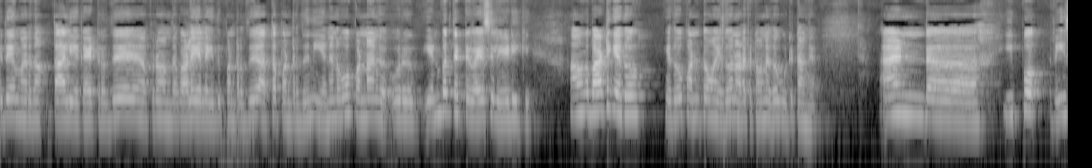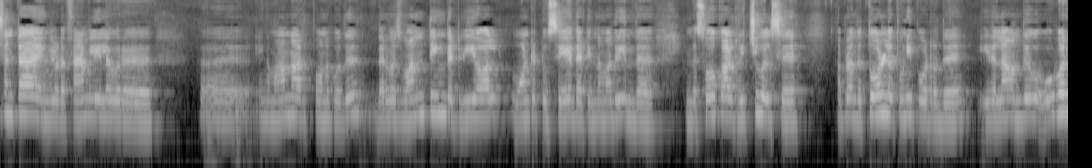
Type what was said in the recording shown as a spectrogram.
இதே மாதிரி தான் தாலியை கட்டுறது அப்புறம் அந்த வளையலை இது பண்ணுறது அத்தை பண்ணுறதுன்னு என்னென்னவோ பண்ணாங்க. ஒரு எண்பத்தெட்டு வயசு லேடிக்கு அவங்க பாட்டுக்கு ஏதோ ஏதோ பண்ணிட்டோம் ஏதோ நடக்கட்டோம்னு ஏதோ விட்டுட்டாங்க. அண்ட் uh, இப்போ ரீசண்டாக எங்களோட ஃபேமிலியில் ஒரு uh, எங்கள் மாமனார் போன போது there was one thing that we all wanted to say that இந்த மாதிரி இந்த இந்த சோ கால் ரிச்சுவல்ஸு அப்புறம் அந்த தோளில் துணி போடுறது இதெல்லாம் வந்து ஒவ்வொரு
